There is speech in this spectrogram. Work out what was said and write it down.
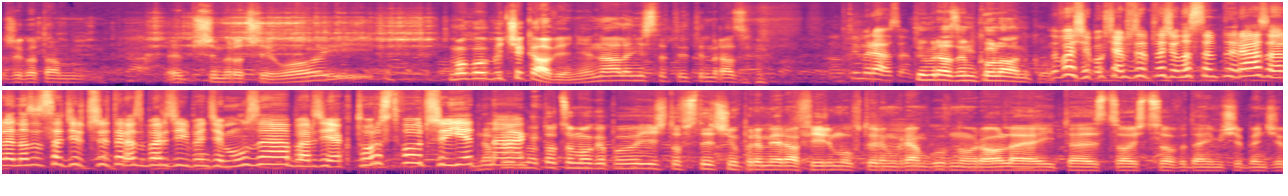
e, że go tam e, przymroczyło i mogłoby być ciekawie, nie? No ale niestety tym razem, Tym razem. tym razem kolanko. No właśnie, bo chciałam się zapytać o następny raz, ale na zasadzie, czy teraz bardziej będzie muza, bardziej aktorstwo, czy Na jednak... pewno to, co mogę powiedzieć, to w styczniu premiera filmu, w którym gram główną rolę i to jest coś, co wydaje mi się będzie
